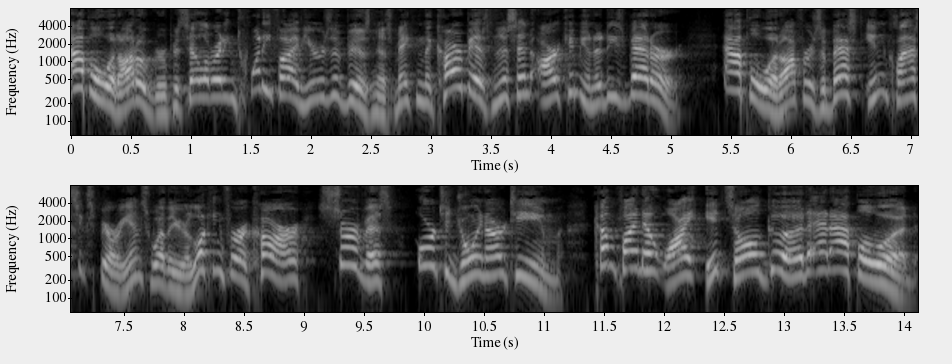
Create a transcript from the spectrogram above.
Applewood Auto Group is celebrating 25 years of business, making the car business and our communities better. Applewood offers the best in class experience whether you're looking for a car, service, or to join our team. Come find out why it's all good at Applewood.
